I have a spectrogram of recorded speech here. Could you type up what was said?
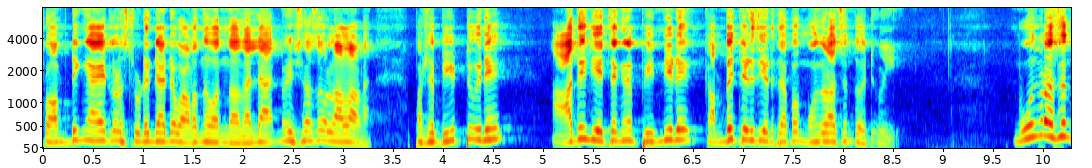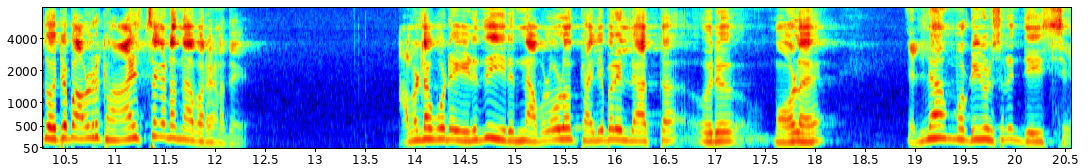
പ്രോംപ്റ്റിംഗ് ആയിട്ടുള്ള സ്റ്റുഡന്റായിട്ട് വളർന്നു വന്ന നല്ല ആത്മവിശ്വാസമുള്ള ആളാണ്. പക്ഷേ ബി ടുവിന് ആദ്യം ജയിച്ചങ്ങനെ പിന്നീട് കംപ്ലീറ്റ് എഴുതിയെടുത്തപ്പോൾ മൂന്ന് പ്രാവശ്യം തോറ്റുപോയി. മൂന്ന് പ്രാവശ്യം തോറ്റപ്പോൾ അവളൊരു കാഴ്ച കണ്ടെന്നാണ് പറയണത്. അവളുടെ കൂടെ എഴുതിയിരുന്ന അവളോളം കലിബറില്ലാത്ത ഒരു മോൾ എല്ലാ മൊഡ്യൂൾസിലും ജയിച്ച്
